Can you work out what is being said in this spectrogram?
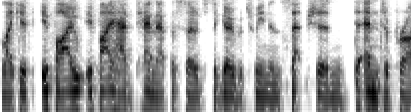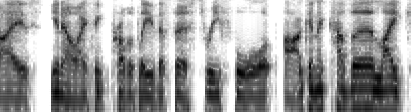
like if if I if I had ten episodes to go between Inception to Enterprise, you know, I think probably the first three four are going to cover like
